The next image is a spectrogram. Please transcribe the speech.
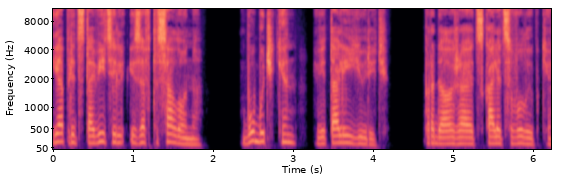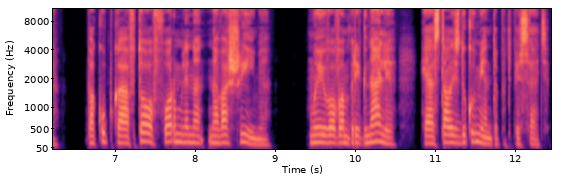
Я представитель из автосалона. Бубочкин Виталий Юрьевич. Продолжает скалиться в улыбке. Покупка авто оформлена на ваше имя. Мы его вам пригнали, и осталось документы подписать.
